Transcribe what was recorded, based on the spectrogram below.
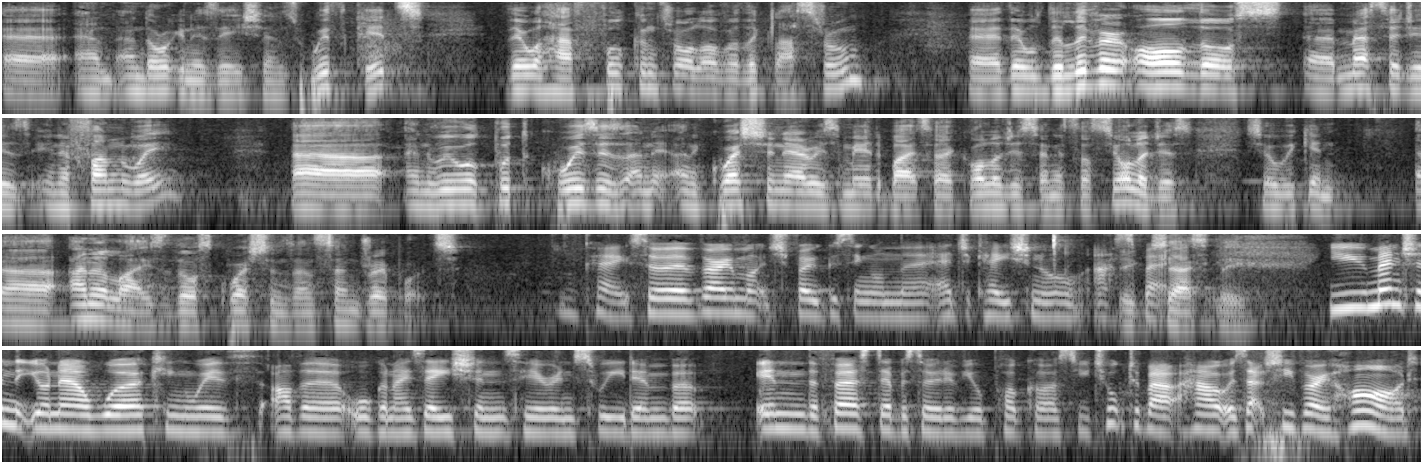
uh, and, and, organizations with kids. They will have full control over the classroom. Uh, they will deliver all those uh, messages in a fun way. Uh, and we will put quizzes and, and, questionnaires made by psychologists and sociologists so we can uh, analyze those questions and send reports. Okay, so very much focusing on the educational aspect. Exactly. You mentioned that you're now working with other organisations here in Sweden, but in the first episode of your podcast, you talked about how it was actually very hard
